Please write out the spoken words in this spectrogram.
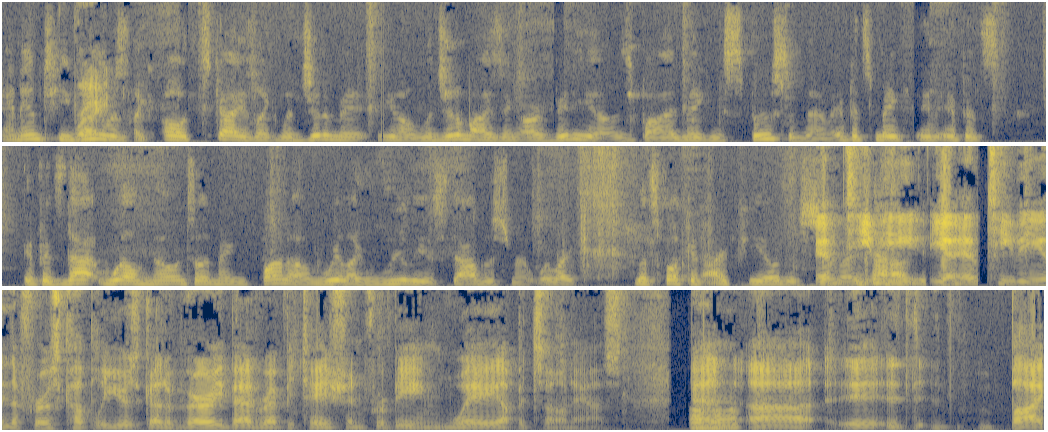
and MTV Right. was like, "Oh, this guy is like legitimate, you know, legitimizing our videos by making spoofs of them. If it's make if, if it's if it's that well known to make fun of, we're like really establishment. We're like, let's fucking IPO this shit MTV, right yeah, MTV in the first couple of years got a very bad reputation for being way up its own ass. And uh, it, it- by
